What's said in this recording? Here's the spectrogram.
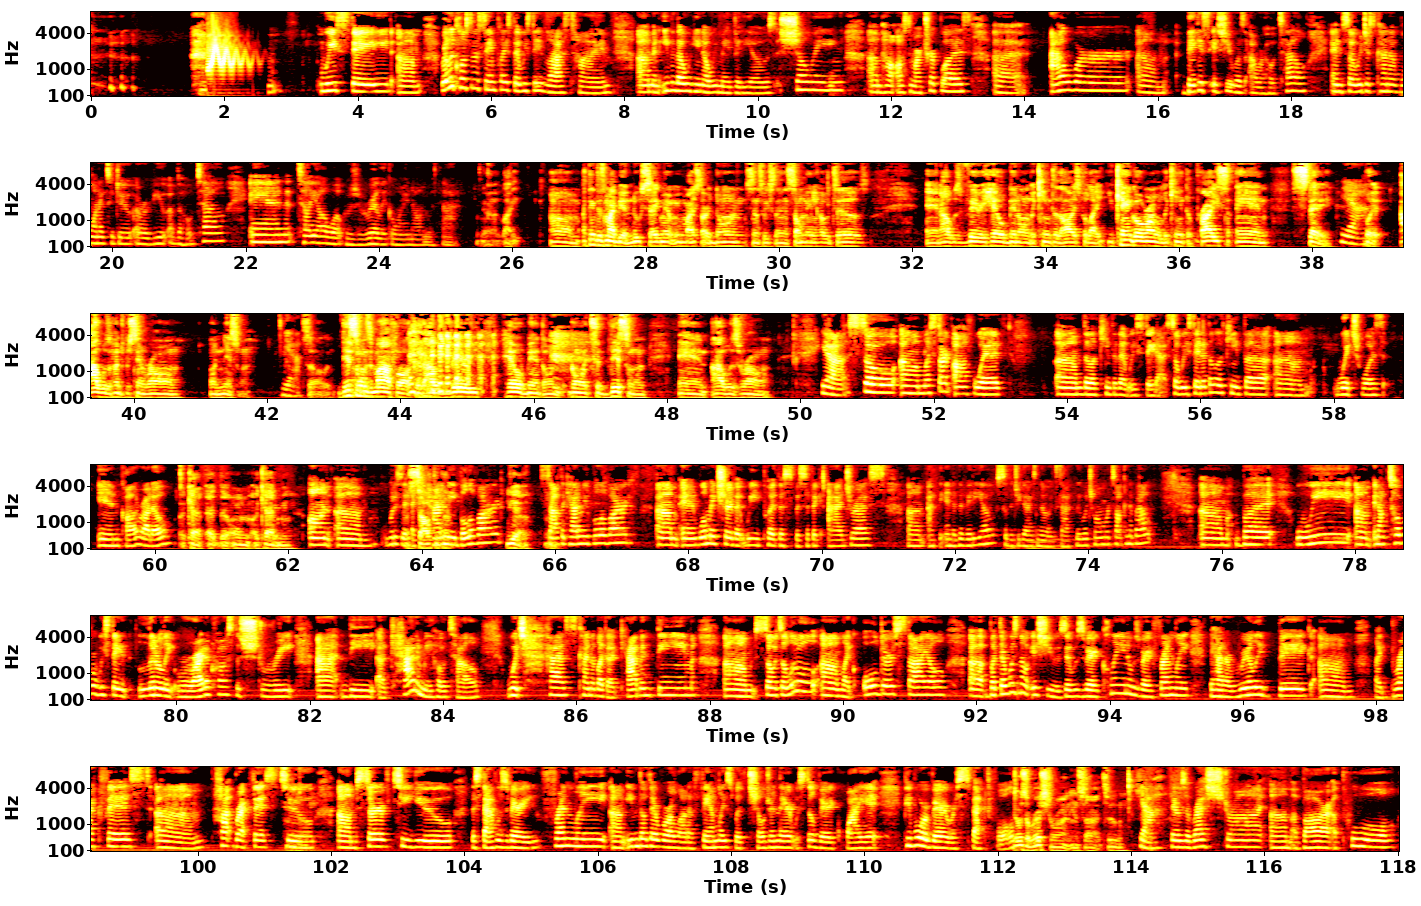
we stayed um, really close to the same place that we stayed last time. Um, and even though you know we made videos showing um, how awesome our trip was uh, our um, biggest issue was our hotel. And so we just kind of wanted to do a review of the hotel and tell y'all what was really going on with that yeah like um, I think this might be a new segment we might start doing since we stay in so many hotels. And I was very hell bent on La Quinta. I always feel like you can't go wrong with La Quinta price and stay. Yeah. But I was 100% wrong on this one. Yeah. So this one's my fault because I was very hell bent on going to this one and I was wrong. Yeah. So um, let's start off with um, the La Quinta that we stayed at. So we stayed at the La Quinta, um, which was in Colorado. Acad- at the on Academy. On um, what is it? South Academy Acad- Boulevard. Yeah. South Academy Boulevard. Um, and we'll make sure that we put the specific address um, at the end of the video so that you guys know exactly which one we're talking about. Um, but we, um, in October, we stayed literally right across the street at the Academy Hotel, which has kind of like a cabin theme. Um, so it's a little, um, like older style, uh, but there was no issues. It was very clean. It was very friendly. They had a really big, um, like breakfast, um, hot breakfast to, um, serve to you. The staff was very friendly. Even though there were a lot of families with children there, it was still very quiet. People were very respectful. There was a restaurant inside too. Yeah, there was a restaurant, um, a bar, a pool.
